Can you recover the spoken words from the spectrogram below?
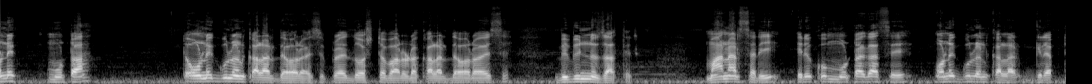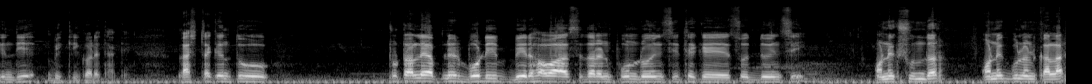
অনেক মোটা। তো অনেকগুলো কালার দেওয়া রয়েছে, প্রায় দশটা বারোটা কালার দেওয়া রয়েছে বিভিন্ন জাতের। মা নার্সারি এরকম মোটা গাছে অনেকগুলান কালার গ্রাফটিন দিয়ে বিক্রি করে থাকে। গাছটা কিন্তু টোটালে আপনার বডি বের হওয়া আছে ধরেন পনেরো ইঞ্চি থেকে চোদ্দ ইঞ্চি। অনেক সুন্দর, অনেকগুলান কালার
